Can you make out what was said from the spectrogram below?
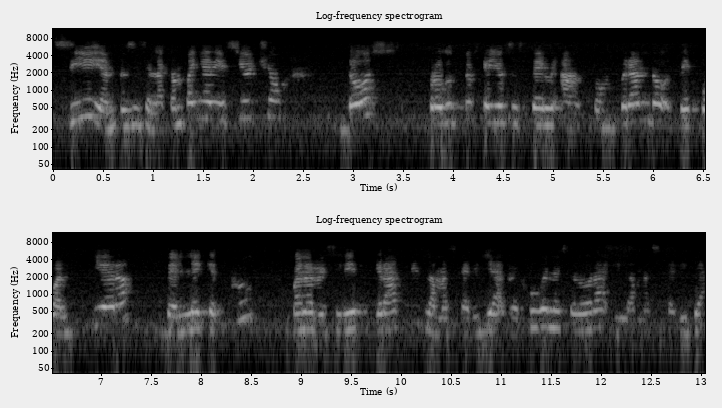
Sí, entonces en la campaña 18, dos productos que ellos estén ah, comprando de cualquiera del Naked Proof van a recibir gratis la mascarilla rejuvenecedora y la mascarilla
